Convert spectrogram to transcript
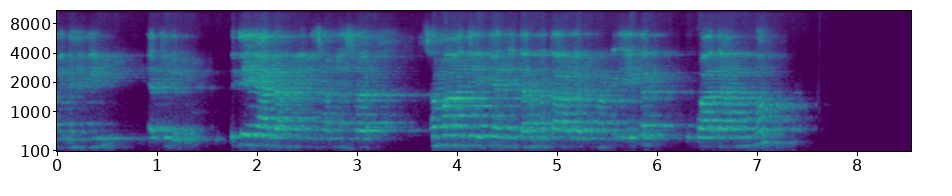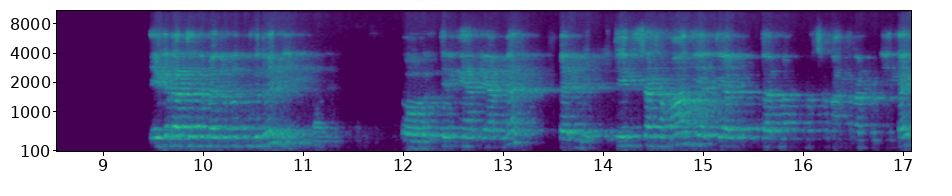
ගෙන හැකින් ඇතිවෙන. ඉතිේ ආදරමය නිසාමිස සමාධය කියන්නේ ධර්මතාවයමට ඒකත් උපාදානන්නොත් ඒකටත් හිත බැදුනත් මකද වෙන්නේ? ඕ ඉතිරි හැට යන්න බැරි ඒ නිසා සමාධිය ඇතිය ධර්ම ප්‍රසනා කරන්නට එකයි.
